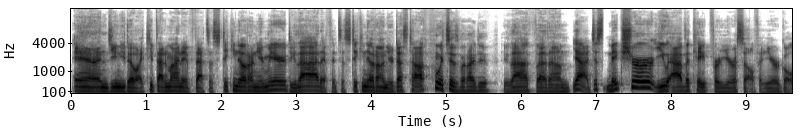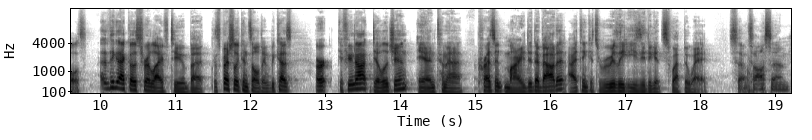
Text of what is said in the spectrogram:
And you need to like keep that in mind. If that's a sticky note on your mirror, do that. If it's a sticky note on your desktop, which is what I do, do that. But um, yeah, just make sure you advocate for yourself and your goals. I think that goes for life too, but especially consulting because, or if you're not diligent and kind of present minded about it, I think it's really easy to get swept away. So that's awesome.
